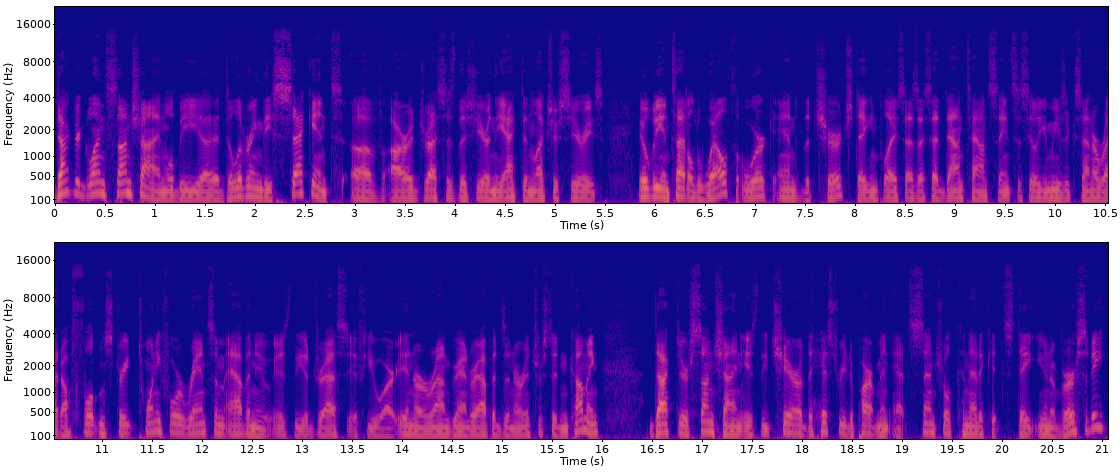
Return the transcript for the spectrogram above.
Dr. Glenn Sunshine will be uh, delivering the second of our addresses this year in the Acton Lecture Series. It will be entitled Wealth, Work, and the Church, taking place, as I said, downtown St. Cecilia Music Center, right off Fulton Street. 24 Ransom Avenue is the address if you are in or around Grand Rapids and are interested in coming. Dr. Sunshine is the chair of the History Department at Central Connecticut State University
